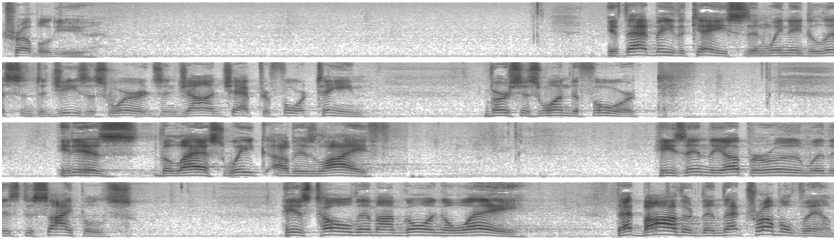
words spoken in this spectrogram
trouble you? If that be the case, then we need to listen to Jesus' words in John chapter 14, verses 1 to 4. It is the last week of his life. He's in the upper room with his disciples. He has told them, I'm going away. That bothered them, that troubled them.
